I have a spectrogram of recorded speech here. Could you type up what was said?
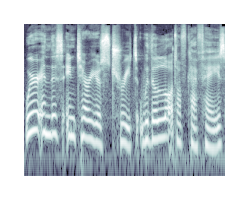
We're in this interior street with a lot of cafes.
